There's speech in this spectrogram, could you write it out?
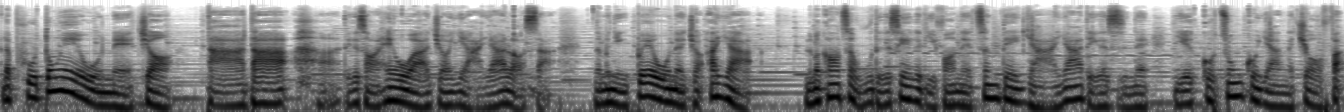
阿拉普通闲话呢叫大大哈，这个上海话啊叫爷爷老啥。那么宁波闲话呢叫阿爷。那么江浙沪这个三个地方呢，针对爷爷这个字呢，有各种各样的叫法。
